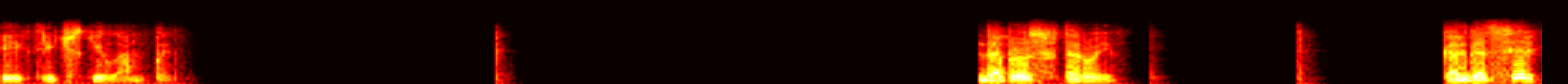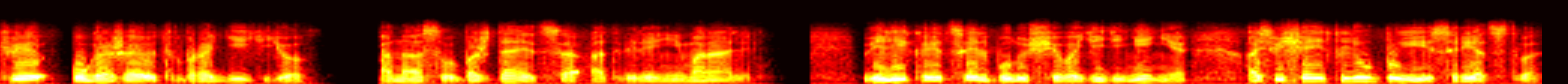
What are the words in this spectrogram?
электрические лампы. Допрос второй. Когда церкви угрожают враги ее, она освобождается от велений морали. Великая цель будущего единения освещает любые средства,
